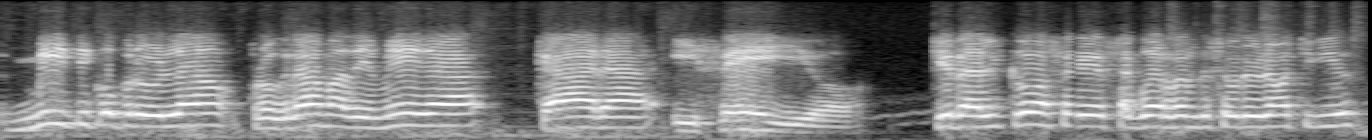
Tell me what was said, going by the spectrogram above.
mítico programa, programa de Mega, Cara y Sello. ¿Qué tal? ¿Cómo se, se acuerdan de ese programa, chiquillos?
